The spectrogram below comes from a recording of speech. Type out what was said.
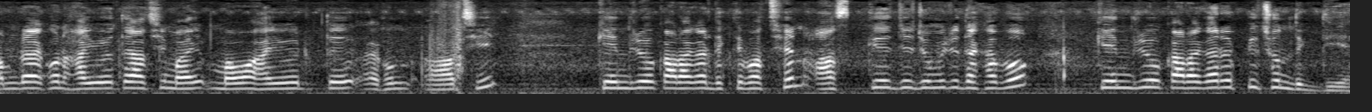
আমরা এখন হাইওয়েতে আছি মাওয়া হাইওয়েতে এখন আছি। কেন্দ্রীয় কারাগার দেখতে পাচ্ছেন। আজকে যে জমিটি দেখাবো, কেন্দ্রীয় কারাগারের পিছন দিক দিয়ে।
